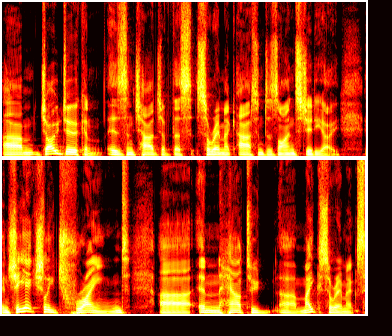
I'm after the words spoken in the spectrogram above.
Um, Joe Durkin is in charge of this ceramic art and design studio, and she actually trained uh, in how to uh, make ceramics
